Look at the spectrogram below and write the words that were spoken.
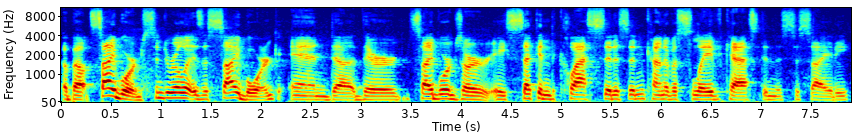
about cyborgs. Cinderella is a cyborg, and uh, their cyborgs are a second-class citizen, kind of a slave caste in this society.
